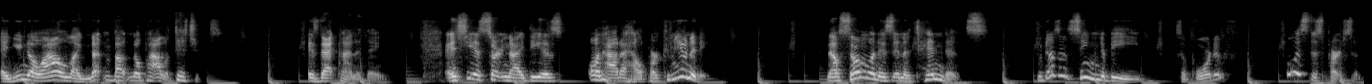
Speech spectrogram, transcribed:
And you know, I don't like nothing about no politicians. Is that kind of thing. And she has certain ideas on how to help her community. Now, someone is in attendance who doesn't seem to be supportive. Who is this person?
